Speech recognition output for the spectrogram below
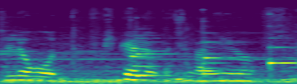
다치려고 피피하려고 다친 거 아니에요.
